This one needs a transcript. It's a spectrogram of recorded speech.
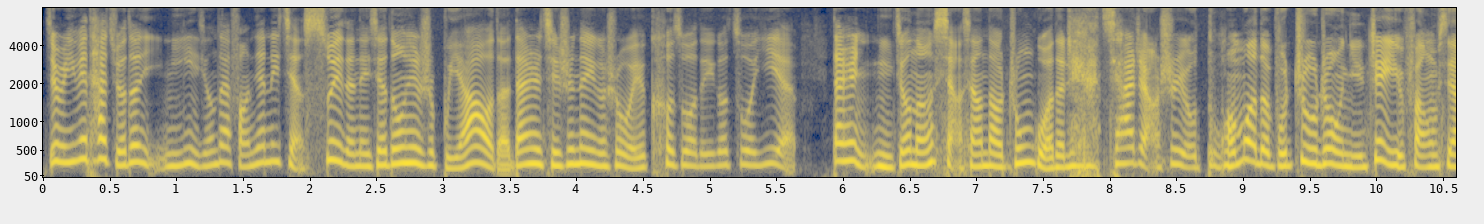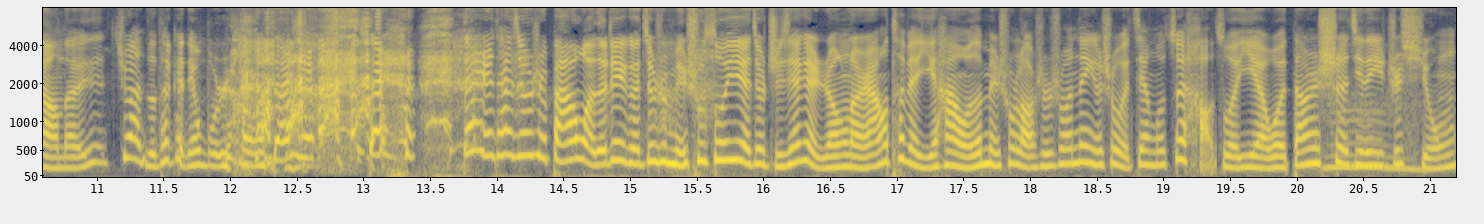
就是因为她觉得你已经在房间里剪碎的那些东西是不要的。但是其实那个是我一课做的一个作业。但是你就能想象到中国的这个家长是有多么的不注重你这一方向的卷子，他肯定不扔。但是，但是，但是他就是把我的这个就是美术作业就直接给扔了。然后特别遗憾，我的美术老师说那个是我见过最好作业。我当时设计了一只熊，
